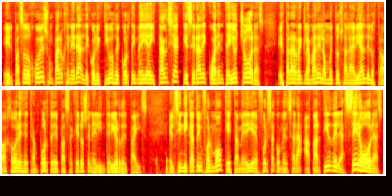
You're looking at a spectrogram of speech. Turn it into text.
el pasado jueves un paro general de colectivos de corta y media distancia que será de 48 horas. Es para reclamar el aumento salarial de los trabajadores de transporte de pasajeros en el interior del país. El sindicato informó que esta medida de fuerza comenzará a partir de las 0 horas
